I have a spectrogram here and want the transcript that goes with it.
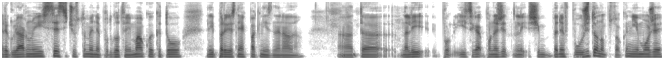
регулярно и се се чувстваме неподготвени. Малко е като нали, първият сняг пак ни изненада. А, та, нали, и сега, понеже нали, ще бъдем в положителна посока, ние може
